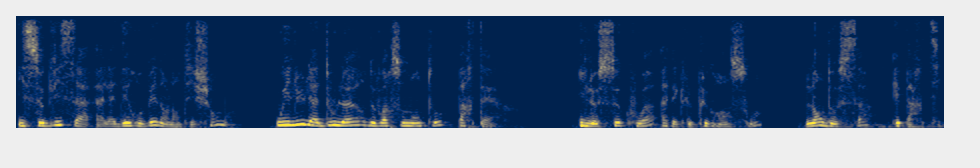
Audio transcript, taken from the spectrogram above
il se glissa à la dérobée dans l'antichambre, où il eut la douleur de voir son manteau par terre. Il le secoua avec le plus grand soin, l'endossa et partit.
